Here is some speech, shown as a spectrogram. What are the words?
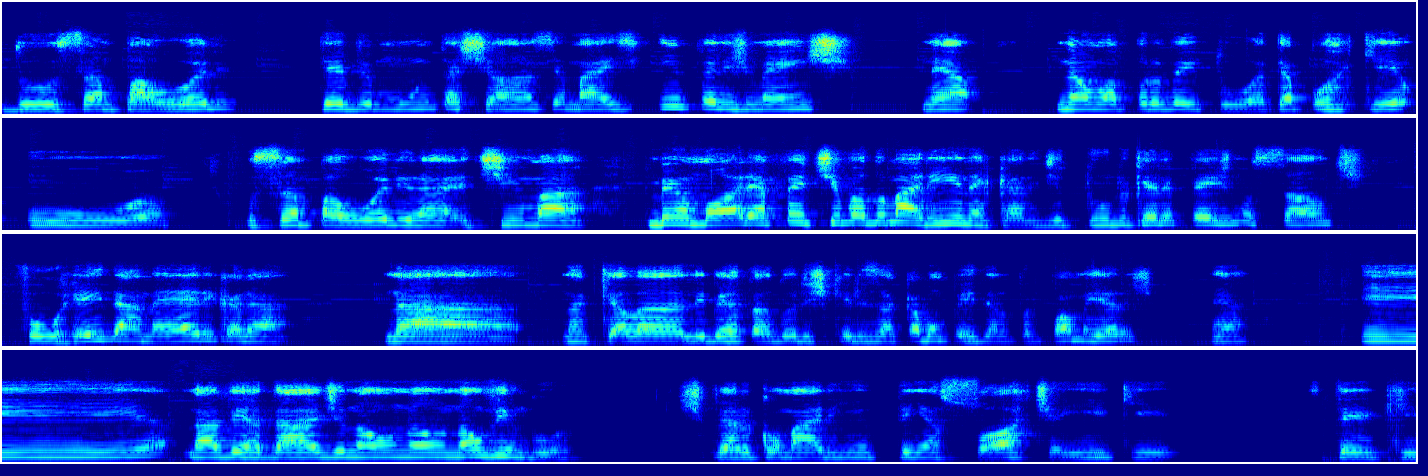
do Sampaoli, teve muita chance, mas infelizmente, né, não aproveitou, até porque o o Sampaoli né, tinha uma memória afetiva do Marinho, né, cara, de tudo que ele fez no Santos. Foi o rei da América, né, na, naquela Libertadores que eles acabam perdendo para o Palmeiras, né? E na verdade não não não vingou. Espero que o Marinho tenha sorte aí que que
